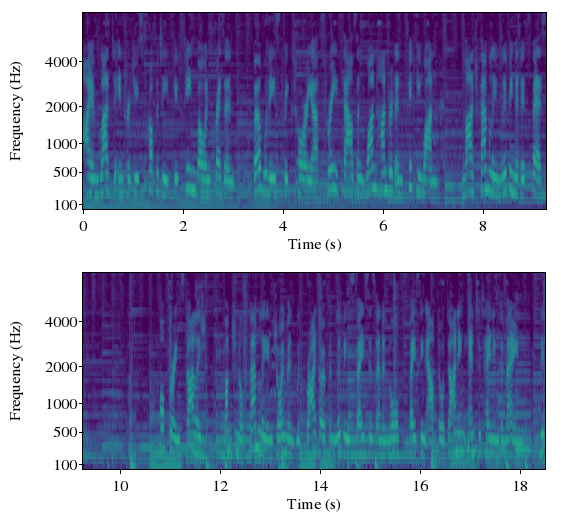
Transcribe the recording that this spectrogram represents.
I am glad to introduce property 15 Bowen Crescent, Burwood East Victoria 3151. Large family living at its best. Offering stylish, functional family enjoyment with bright open living spaces and a north-facing outdoor dining entertaining domain. This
